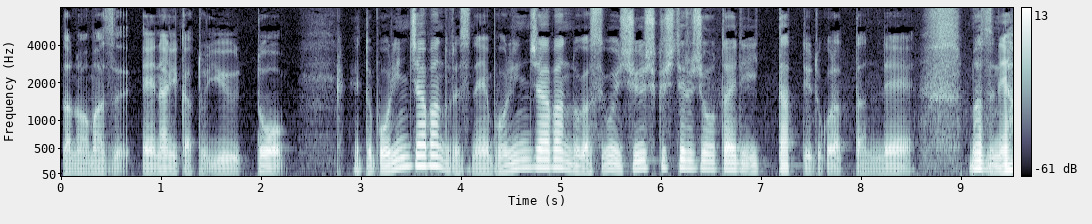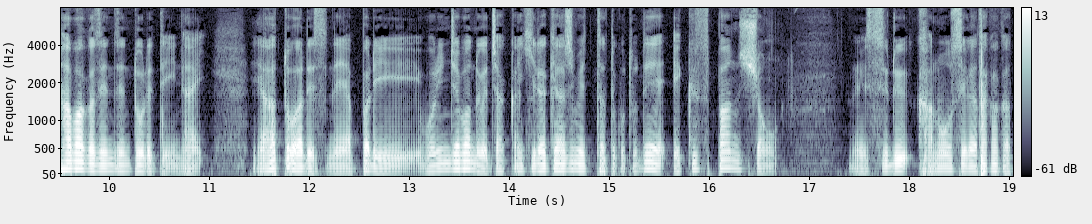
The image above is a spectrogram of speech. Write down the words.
たのはまず、え何かというと、えっと、ボリンジャーバンドですね。ボリンジャーバンドがすごい収縮してる状態でいったっていうところだったんで、まず値幅が全然取れていない。あとはですね、やっぱり、ボリンジャーバンドが若干開き始めたってことで、エクスパンション、する可能性が高かっ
